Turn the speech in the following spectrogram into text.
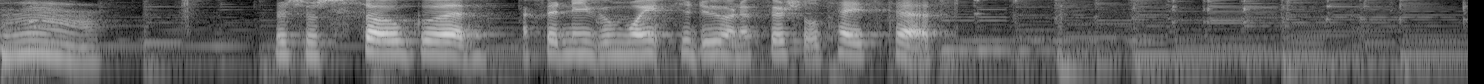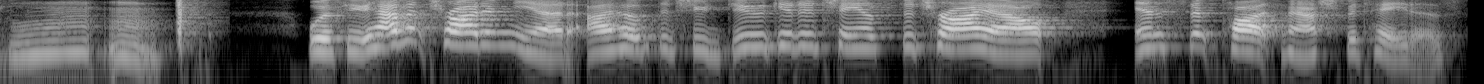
Mmm, this is so good. I couldn't even wait to do an official taste test. Mm-mm. Well, if you haven't tried them yet, I hope that you do get a chance to try out Instant Pot mashed potatoes.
